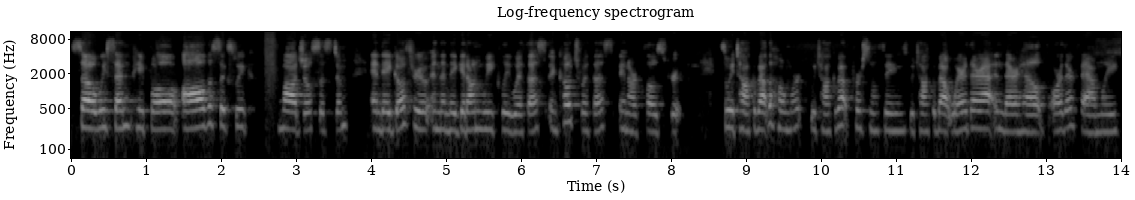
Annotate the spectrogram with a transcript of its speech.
So we send people all the six week module system, and they go through, and then they get on weekly with us and coach with us in our closed group. So we talk about the homework, we talk about personal things, we talk about where they're at in their health or their family.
